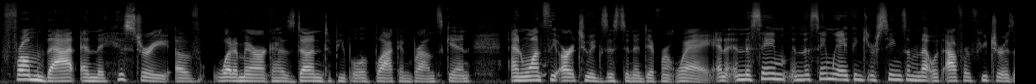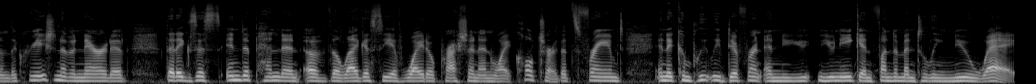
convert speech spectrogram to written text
from that and the history of what America has done to people of black and brown skin and wants the art to exist in a different way. And in the same in the same way I think you're seeing some of that with Afrofuturism, the creation of a narrative that exists independent of the legacy of white oppression and white culture that's framed in a completely different and u- unique and fundamentally new way.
